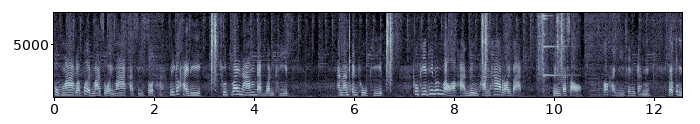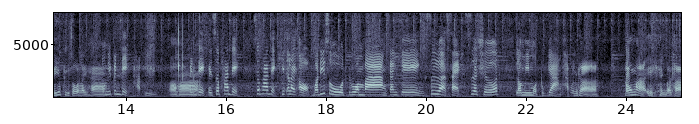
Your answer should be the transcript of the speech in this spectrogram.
ถูกมากแล้วเปิดมาสวยมากค่ะ สีสดค่ะนี่ก็ขายดีชุดว่ายน้ำแบบวันพีชอันนั้นเป็นทูพีชทูพีชที่นุ่นบอกอะค่ะ 1,500 บาท 1 กระสอบก็ขายดีเช่นกัน แล้วตรงนี้คือโซนอะไรคะตรงนี้เป็นเด็กค่ะพี่อ๋อฮะเป็นเด็กเป็นเสื้อผ้าเด็ก เสื้อผ้าเด็กคิดอะไรออกบอดี้สูทรวมบาง กางเกง เสื้อแสกเสื้อเชิ้ตเรามีหมดทุกอย่างค่ะคนขาต้องมาเองนะคะ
